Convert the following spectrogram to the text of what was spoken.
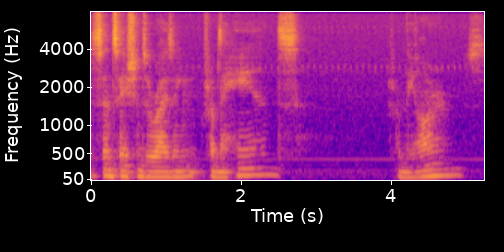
Sensations arising from the hands, from the arms.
